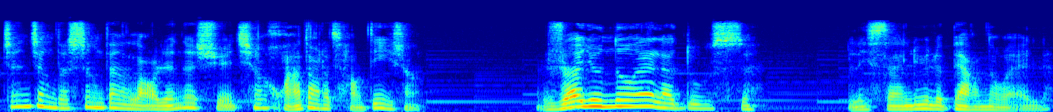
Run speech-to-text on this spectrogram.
真正的圣诞老人的雪橇滑到了草地上。Joyeux Noël à tous! Les salue le Père Noël.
